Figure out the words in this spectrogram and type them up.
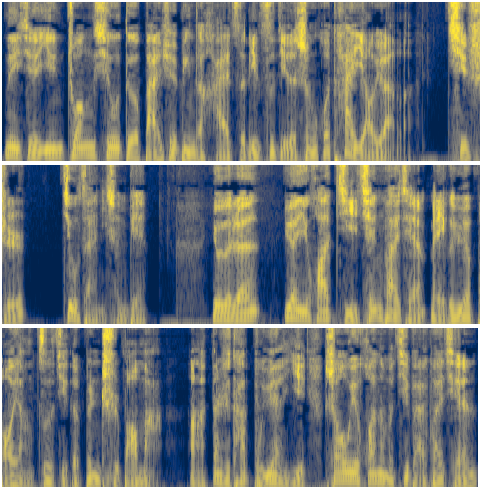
那些因装修得白血病的孩子离自己的生活太遥远了，其实就在你身边。有的人愿意花几千块钱每个月保养自己的奔驰、宝马啊，但是他不愿意稍微花那么几百块钱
